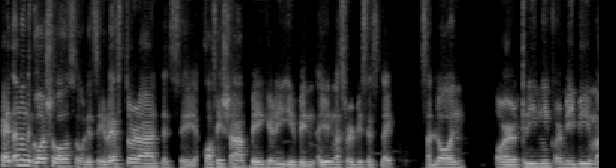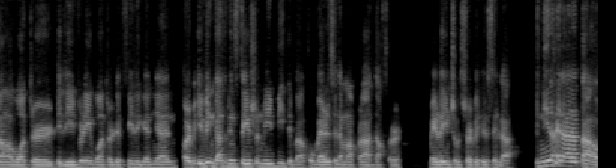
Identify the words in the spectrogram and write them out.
kahit anong negosyo, so let's say restaurant, let's say coffee shop, bakery, even ayun nga services like salon, or clinic, or maybe mga water delivery, water refill, ganyan. Or even gasoline station maybe, di ba? Kung meron sila mga products or may range of services sila. Hindi na kailangan ng tao.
